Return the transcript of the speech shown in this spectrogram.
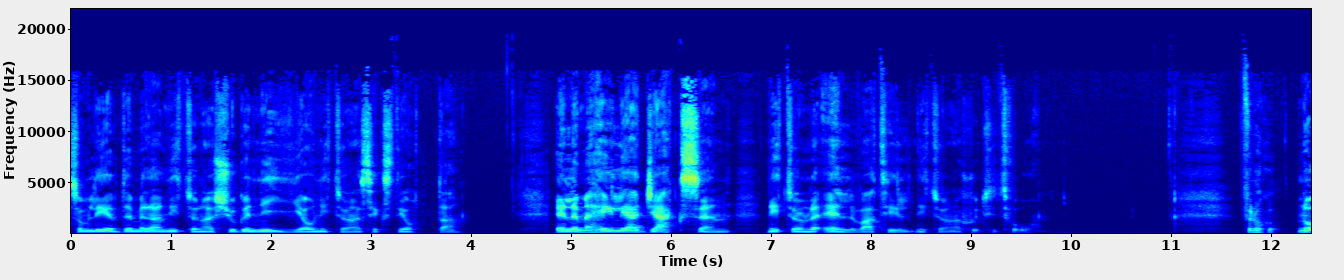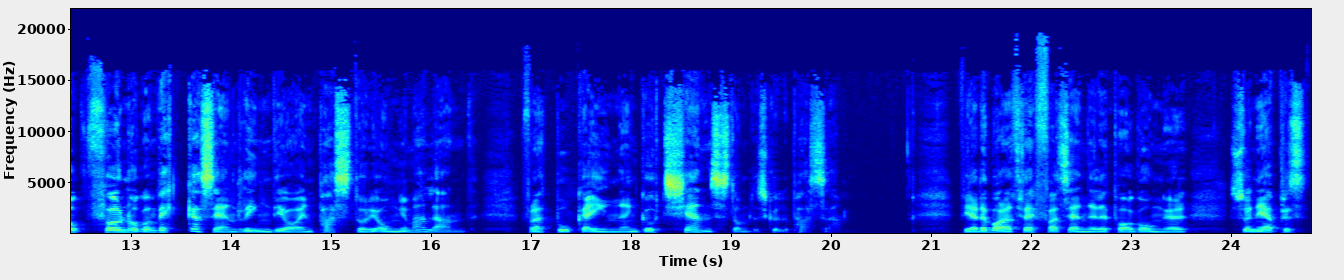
som levde mellan 1929 och 1968. Eller Mahalia Jackson 1911 till 1972. För, no för någon vecka sedan ringde jag en pastor i Ångermanland för att boka in en gudstjänst om det skulle passa. Vi hade bara träffats en eller ett par gånger så när jag pres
